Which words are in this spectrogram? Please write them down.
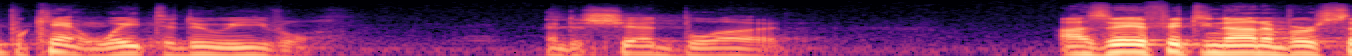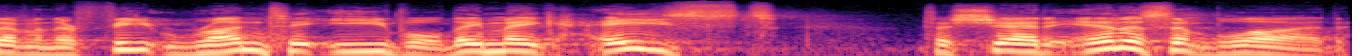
People can't wait to do evil and to shed blood. Isaiah 59 and verse 7 their feet run to evil, they make haste to shed innocent blood.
